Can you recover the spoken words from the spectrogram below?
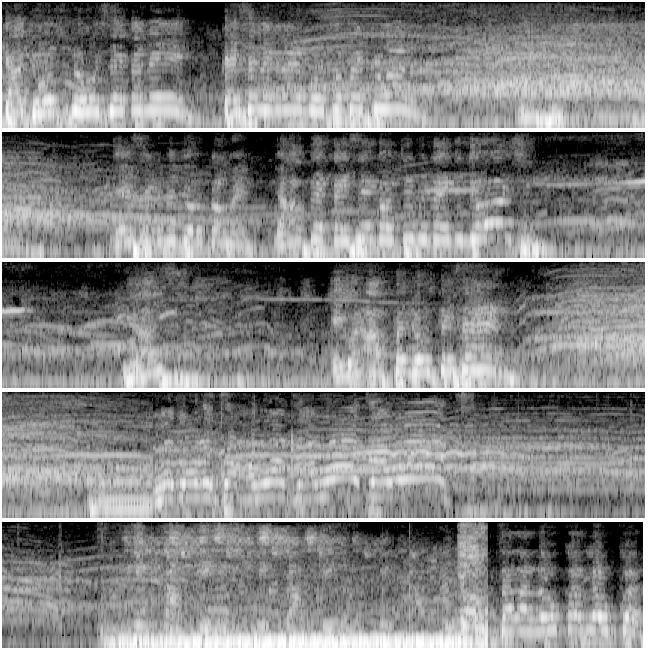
क्या जोश में होश है का नहीं? कैसे लग रहा है बोसो फेस्टिवल ये सर में जोर कम है. यहाँ पे कैसे गौतमी ताई की जोश? यस एक बार आपका जोश कैसा है? लवकर लवकर.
